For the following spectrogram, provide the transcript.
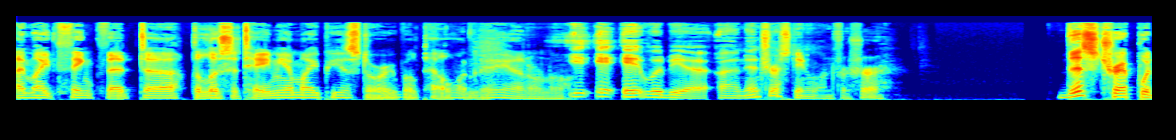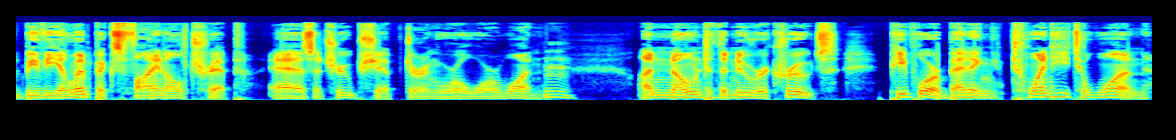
I might think that uh, the Lusitania might be a story we'll tell one day. I don't know. It, it, it would be a, an interesting one for sure. This trip would be the Olympics' final trip as a troop ship during World War One. Hmm. Unknown to the new recruits, people are betting 20 to 1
